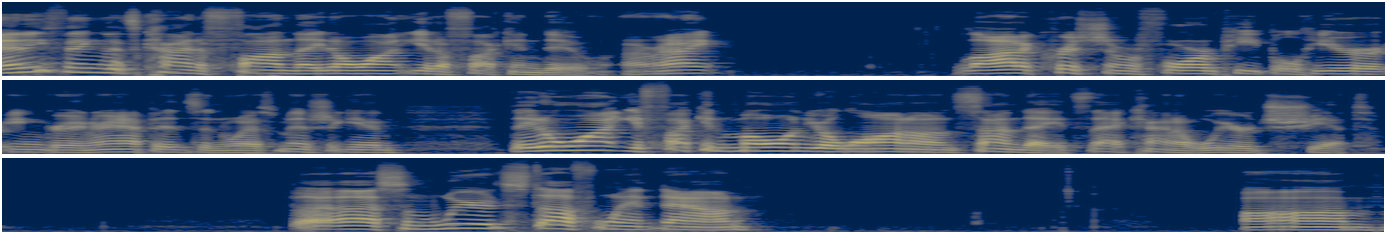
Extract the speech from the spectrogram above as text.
Anything that's kind of fun, they don't want you to fucking do. All right? A lot of Christian reform people here in Grand Rapids and West Michigan, they don't want you fucking mowing your lawn on Sunday. It's that kind of weird shit. But uh, some weird stuff went down. Um,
